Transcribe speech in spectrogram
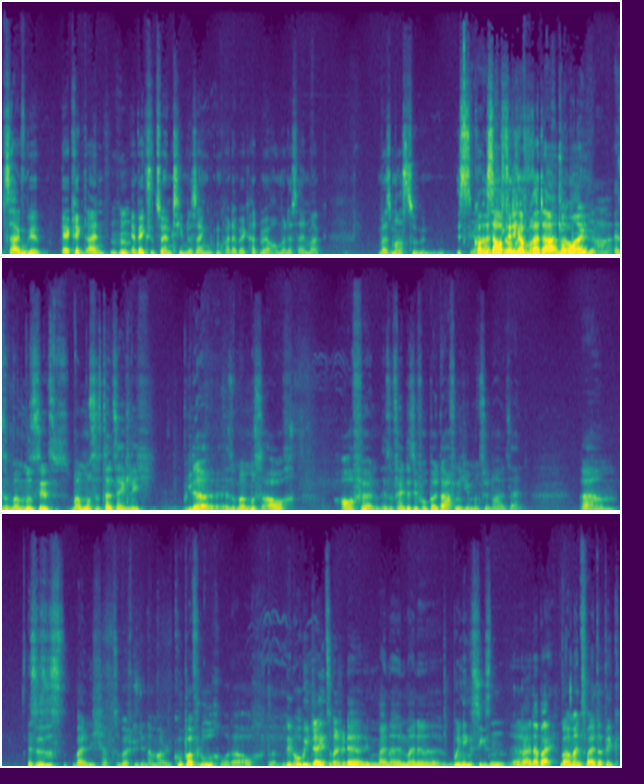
Sagen wir, er kriegt einen, Mhm. er wechselt zu einem Team, das einen guten Quarterback hat, wer auch immer das sein mag. Was machst du? Ist, Ja, ist er auch für dich auf dem Radar ich glaube, nochmal? Ja, also man muss jetzt, man muss es tatsächlich wieder, also man muss auch aufhören. Also Fantasy Football darf nicht emotional sein. Ähm, es ist es, weil ich habe zum Beispiel den Amari Cooper Fluch oder auch den OBJ zum Beispiel, der in meiner in meine Winning Season äh, War dabei. war mein zweiter Pick.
